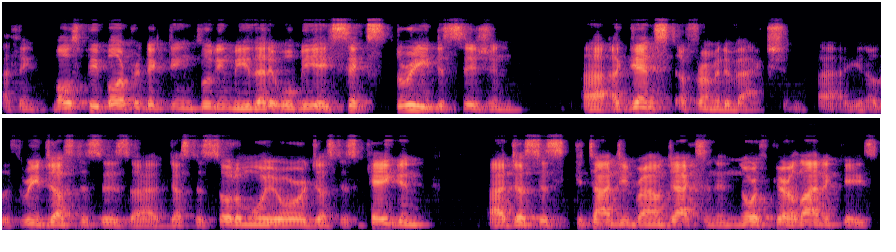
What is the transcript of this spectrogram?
I think most people are predicting, including me, that it will be a 6 3 decision uh, against affirmative action. you know, the three justices, Justice Sotomayor, Justice Kagan, Justice Ketanji Brown Jackson in the North Carolina case,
